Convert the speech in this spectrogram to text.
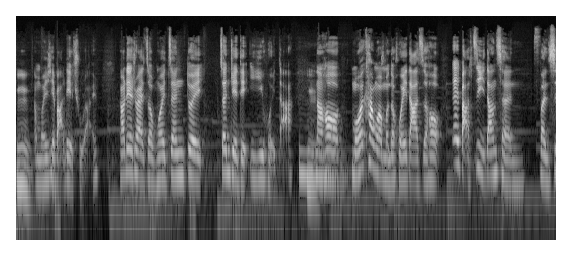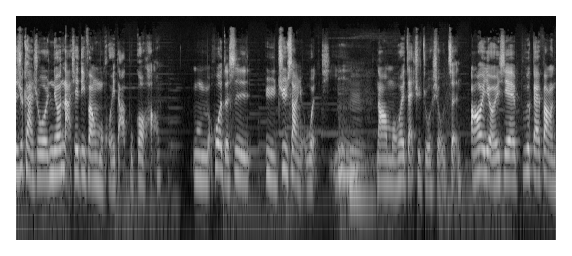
嗯，我们先把它列出来，然后列出来之后，我们会针对症结点一一回答，嗯。然后我们会看完我们的回答之后，再把自己当成粉丝去看，说你有哪些地方我们回答不够好。嗯，或者是语句上有问题，嗯，然后我们会再去做修正，然后有一些不该犯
